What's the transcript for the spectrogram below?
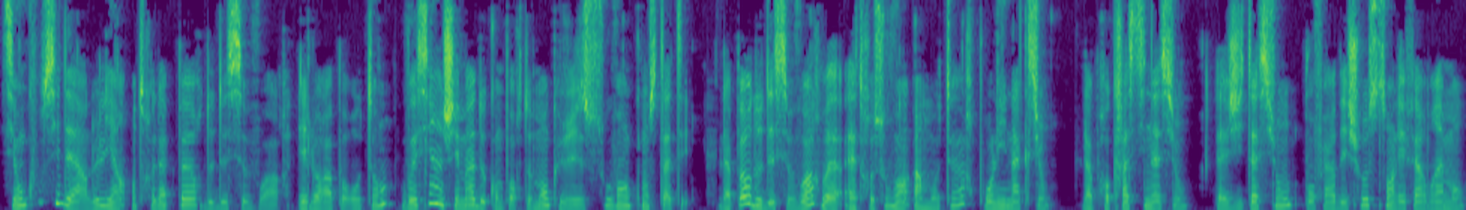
Si on considère le lien entre la peur de décevoir et le rapport au temps, voici un schéma de comportement que j'ai souvent constaté. La peur de décevoir va être souvent un moteur pour l'inaction, la procrastination, l'agitation pour faire des choses sans les faire vraiment,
